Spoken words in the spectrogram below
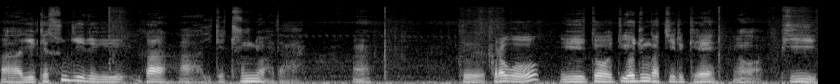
아, 이렇게 순지리기가 아, 이렇게 중요하다. 아, 그 그러고 이 또 요즘 같이 이렇게 어, 비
